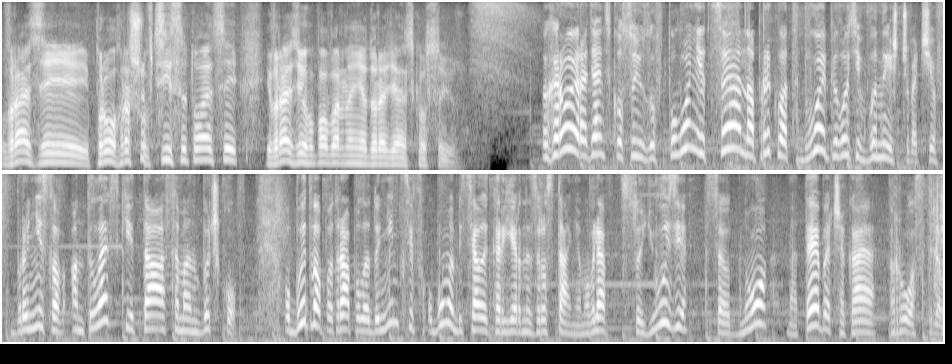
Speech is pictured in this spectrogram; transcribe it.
в разі програшу в цій ситуації і в разі його повернення до Радянського Союзу. Герої радянського союзу в полоні це, наприклад, двоє пілотів-винищувачів Броніслав Антилевський та Семен Бичков. Обидва потрапили до німців, обом обіцяли кар'єрне зростання. Мовляв, в союзі все одно на тебе чекає розстріл.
